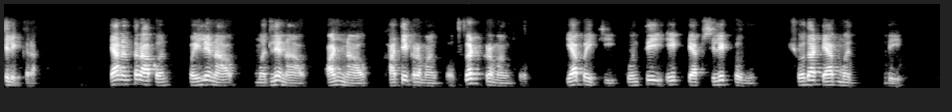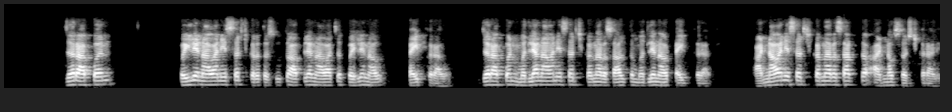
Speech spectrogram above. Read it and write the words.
सिलेक्ट करा. त्यानंतर आपण पहिले नाव मधले नाव आडनाव खाते क्रमांक गट क्रमांक यापैकी कोणतेही एक टॅब सिलेक्ट करून शोधा टॅबमध्ये. जर आपण पहिले नावाने सर्च करत असू तर आपल्या नावाचं पहिले नाव टाईप करावं. जर आपण मधल्या नावाने सर्च करणार असाल तर मधले नाव टाईप करावे आडनावाने सर्च करणार असाल तर आडनाव सर्च करावे.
